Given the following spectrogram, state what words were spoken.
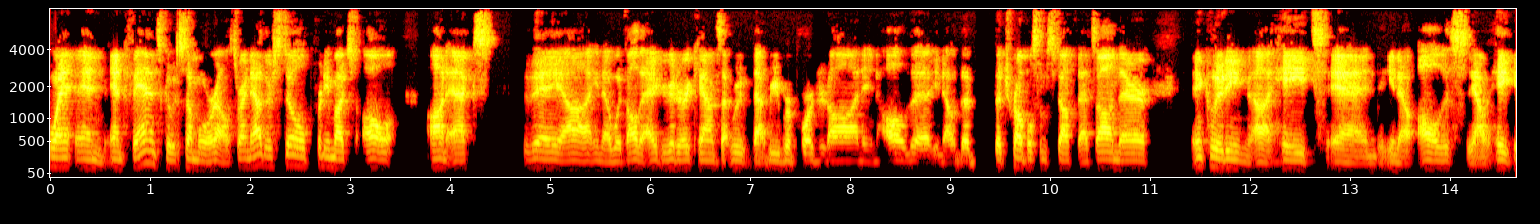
and and fans go somewhere else? Right now, they're still pretty much all on X they uh, you know with all the aggregator accounts that we that we reported on and all the you know the the troublesome stuff that's on there including uh, hate and you know all this you know hate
